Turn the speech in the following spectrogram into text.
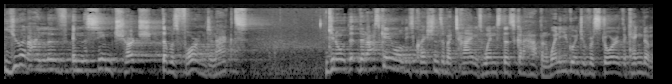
You and I live in the same church that was formed in Acts. You know, they're asking all these questions about times. When's this going to happen? When are you going to restore the kingdom?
